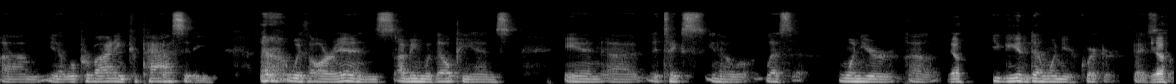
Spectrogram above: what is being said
um, you know, we're providing capacity with RNs, I mean, with LPNs, and uh, it takes, you know, less one year. Uh, Yeah. You can get it done one year quicker, basically. Yeah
